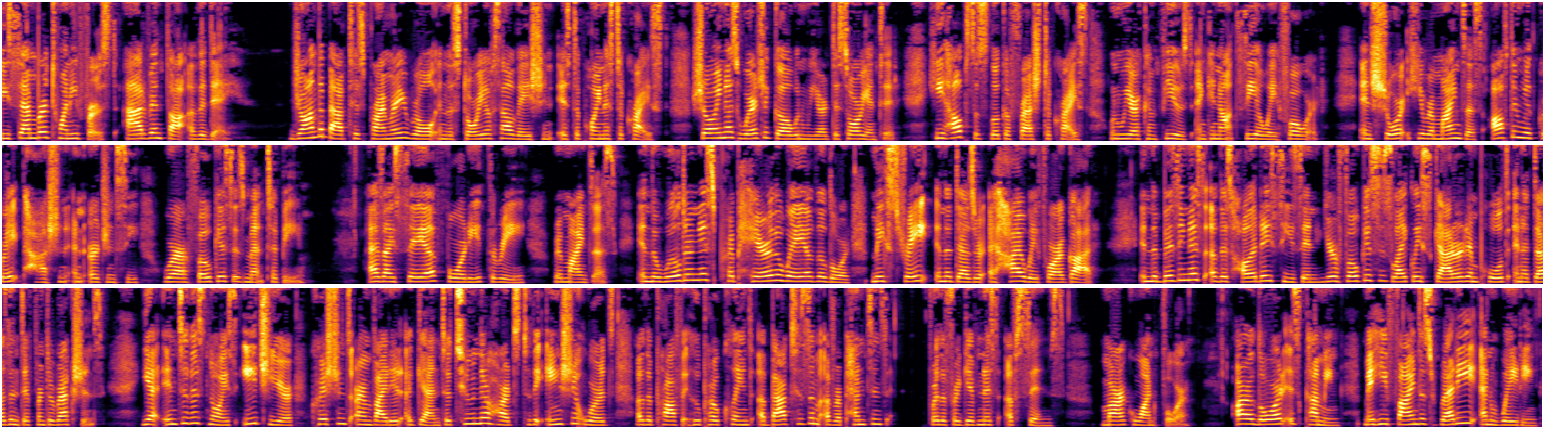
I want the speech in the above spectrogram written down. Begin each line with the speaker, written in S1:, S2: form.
S1: December 21st, Advent Thought of the Day. John the Baptist's primary role in the story of salvation is to point us to Christ, showing us where to go when we are disoriented. He helps us look afresh to Christ when we are confused and cannot see a way forward. In short, he reminds us, often with great passion and urgency, where our focus is meant to be. As Isaiah 43 reminds us, in the wilderness prepare the way of the Lord, make straight in the desert a highway for our God. In the busyness of this holiday season, your focus is likely scattered and pulled in a dozen different directions. Yet into this noise each year, Christians are invited again to tune their hearts to the ancient words of the prophet who proclaimed a baptism of repentance for the forgiveness of sins. Mark 1 4. Our Lord is coming. May he find us ready and waiting.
